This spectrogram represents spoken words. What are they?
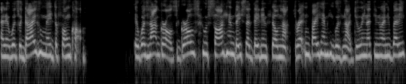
And it was a guy who made the phone call. It was not girls. Girls who saw him, they said they didn't feel not threatened by him. He was not doing nothing to anybody.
